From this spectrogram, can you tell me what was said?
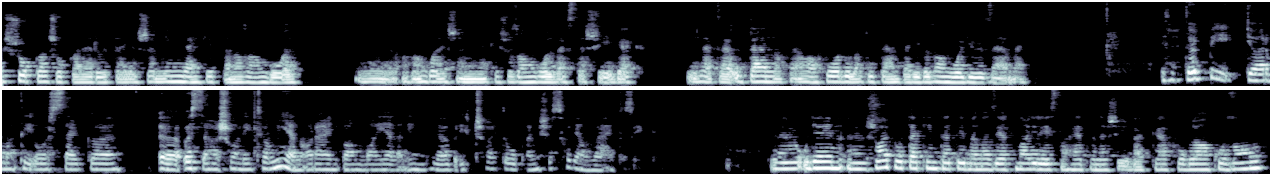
sokkal-sokkal erőteljesen mindenképpen az angol, az angol események és az angol veszteségek, illetve utána, a fordulat után pedig az angol győzelmek. És a többi gyarmati országgal összehasonlítva milyen arányban van jelen India a brit sajtóban, és ez hogyan változik? Ugye én sajtó tekintetében azért nagy részt a 70-es évekkel foglalkozom.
